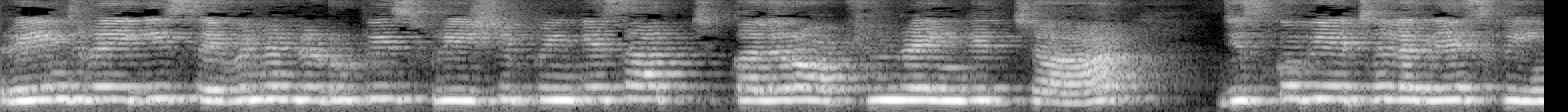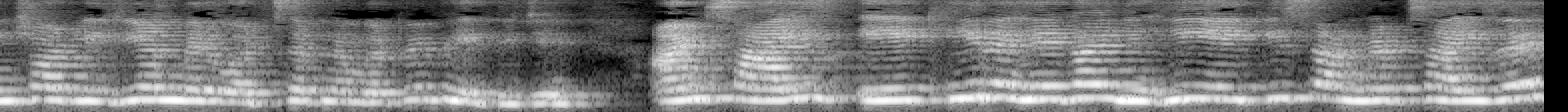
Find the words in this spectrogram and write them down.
रेंज रहेगी seven hundred rupees free shipping के साथ। कलर ऑप्शन रहेंगे चार। जिसको भी अच्छे लग रहे हैं स्क्रीनशॉट लीजिए एंड मेरे व्हाट्सएप नंबर पे भेज दीजिए। एंड साइज़ एक ही रहेगा, यही एक ही स्टैंडर्ड साइज़ है।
